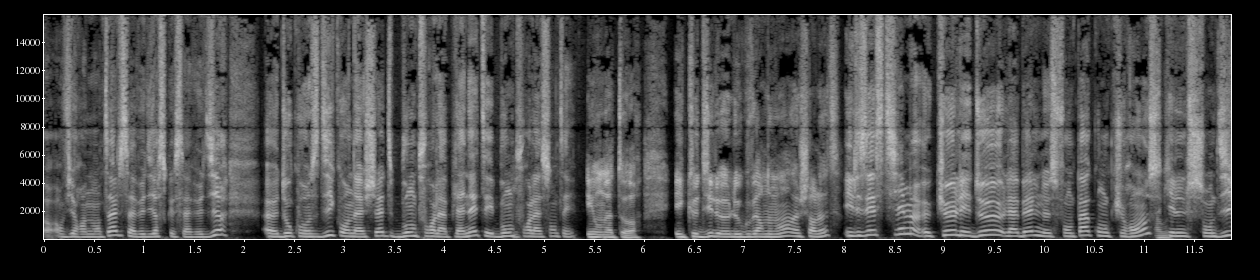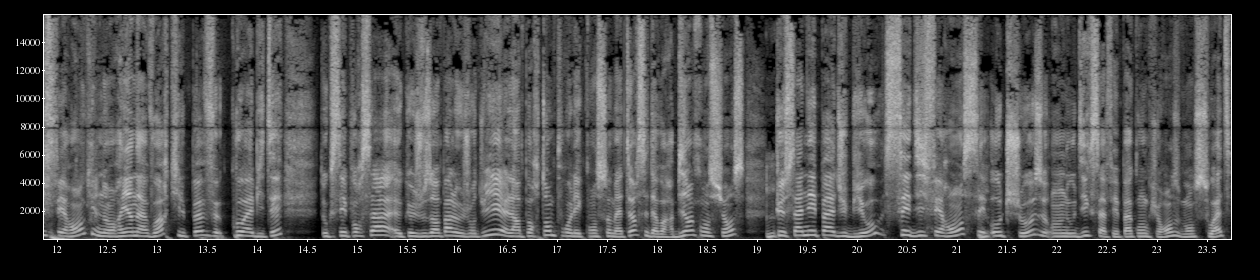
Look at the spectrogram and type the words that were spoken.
environnementale, ça veut dire ce que ça veut dire. Euh, donc on se dit qu'on achète bon pour la planète et bon pour la santé. et on a tort et que dit le, le gouvernement Charlotte? Ils estiment que les deux labels ne se font pas concurrence, Ah oui. qu'ils sont différents, qu'ils n'ont rien à voir, qu'ils peuvent cohabiter. Donc c'est pour ça que je vous en parle aujourd'hui. L'important pour les consommateurs, c'est d'avoir bien conscience Mm. que ça n'est pas du bio, c'est différent, c'est autre chose. On nous dit que ça fait pas concurrence, bon soit,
